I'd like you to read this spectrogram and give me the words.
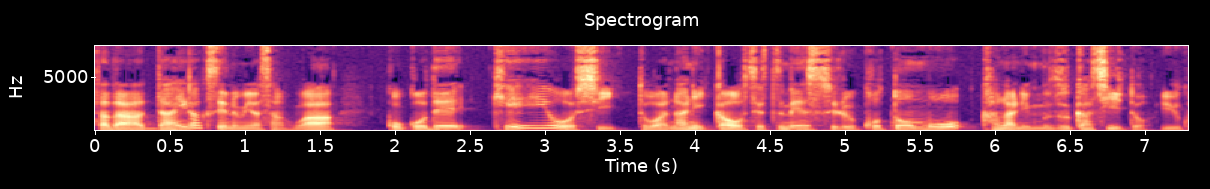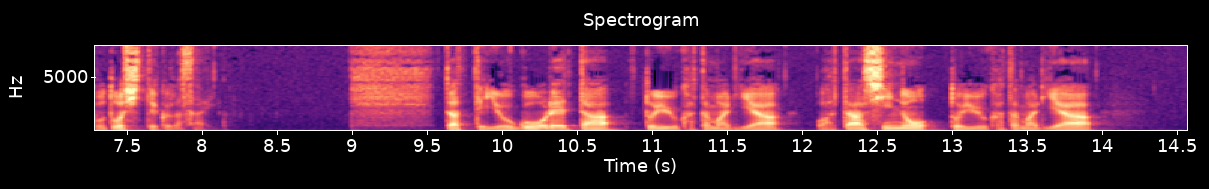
ただ大学生の皆さんはここで形容詞とは何かを説明することもかなり難しいということを知ってください。だって汚れたという塊や私のという塊や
